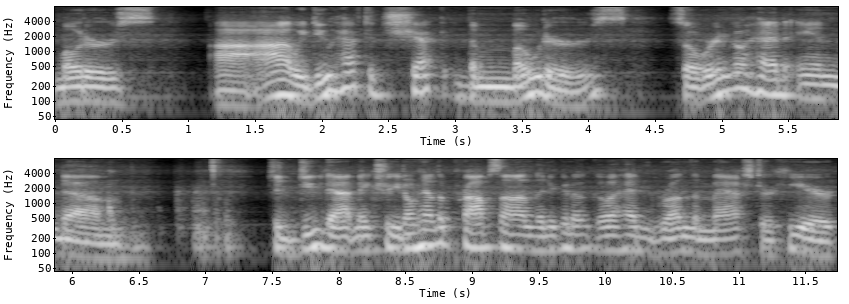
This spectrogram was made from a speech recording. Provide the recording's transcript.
motors. Uh, ah, we do have to check the motors. So we're going to go ahead and um, to do that, make sure you don't have the props on. Then you're going to go ahead and run the master here.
